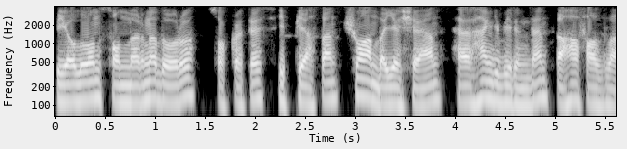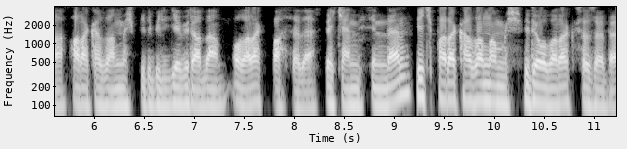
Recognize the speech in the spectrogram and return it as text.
Diyaloğun sonlarına doğru Sokrates, Hippias'tan şu anda yaşayan herhangi birinden daha fazla para kazanmış bir bilge bir adam olarak bahseder ve kendisinden hiç para kazanmamış biri olarak söz eder.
